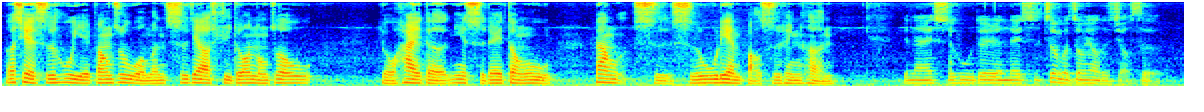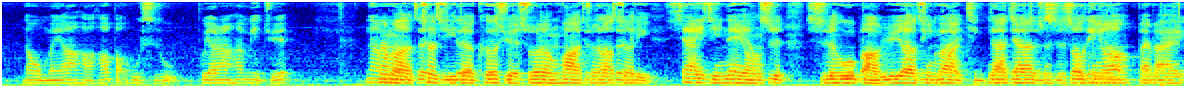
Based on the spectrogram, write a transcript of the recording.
而且石虎也帮助我们吃掉许多农作物有害的啮齿类动物，让使食物链保持平衡。原来石虎对人类是这么重要的角色。那我们要好好保护石虎，不要让它灭绝。那么这集的科学说人话就到这里，下一集内容是石虎保育要尽快，请大家准时收听哦，拜拜。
